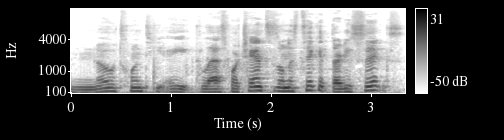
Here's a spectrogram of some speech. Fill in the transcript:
no 28. Last four chances on this ticket, 36.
